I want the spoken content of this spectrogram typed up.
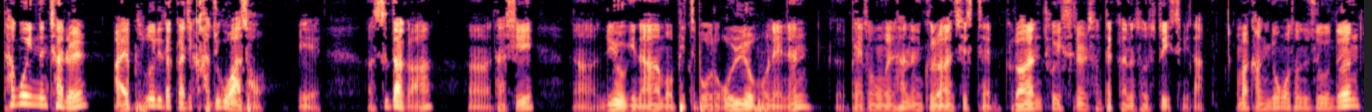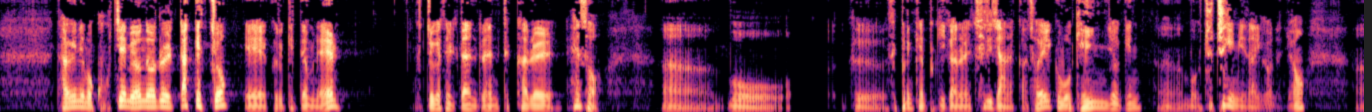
타고 있는 차를 아예 플로리다까지 가지고 와서 예, 쓰다가 어, 다시 어, 뉴욕이나 뭐 피츠버그로 올려 보내는 그 배송을 하는 그러한 시스템, 그러한 choice를 선택하는 선수도 있습니다. 아마 강정호 선수는 당연히 뭐 국제 면허를 땄겠죠. 예, 그렇기 때문에 그쪽에서 일단 렌트카를 해서 어 뭐 그 스프링 캠프 기간을 치르지 않을까. 저희 그뭐 개인적인 어 뭐 추측입니다. 이거는요. 어,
